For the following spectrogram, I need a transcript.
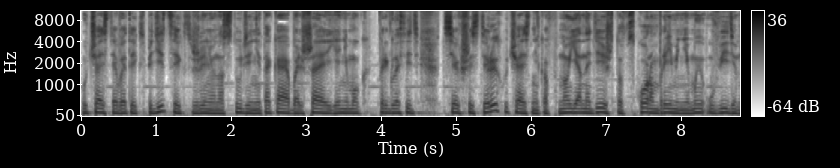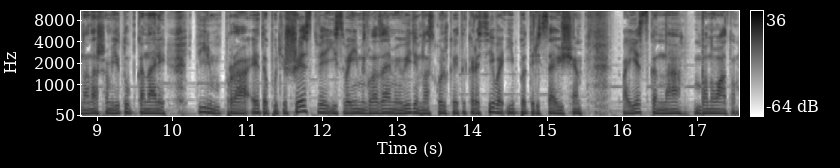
участие в этой экспедиции. К сожалению, у нас студия не такая большая, я не мог пригласить всех шестерых участников, но я надеюсь, что в скором времени мы увидим на нашем YouTube-канале фильм про это путешествие и своими глазами увидим, насколько это красиво и потрясающе поездка на Вануату.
